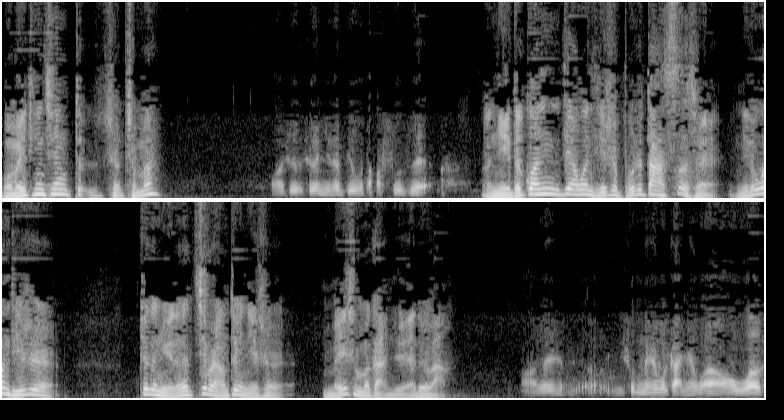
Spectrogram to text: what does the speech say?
我没听清，这什什么？啊，这个这个女的比我大四岁。你的关键问题是不是大四岁？你的问题是，这个女的基本上对你是没什么感觉，对吧？啊，那你说没什么感觉吧？然后我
